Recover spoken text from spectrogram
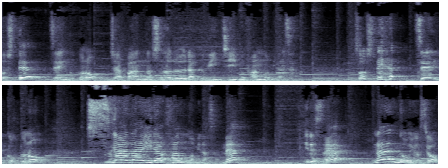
そして全国のジャパンナショナルラグビーチームファンの皆さん。そして全国の菅平ファンの皆さんね。いいですね。何度も言いますよ。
